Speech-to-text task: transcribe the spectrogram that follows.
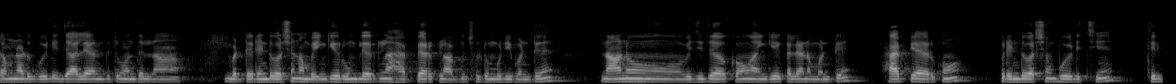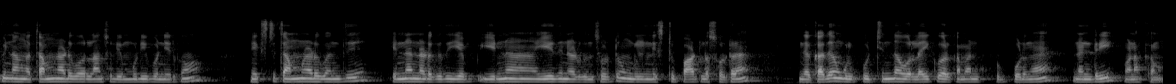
தமிழ்நாடுக்கு போயிட்டு ஜாலியாக இருந்துட்டு வந்துடலாம். பட் ரெண்டு வருஷம் நம்ம இங்கேயே ரூம்லேயே இருக்கலாம் ஹாப்பியாக இருக்கலாம் அப்படின்னு சொல்லிட்டு முடிவு பண்ணிட்டு நானும் விஜிதாக்காவும் அங்கேயே கல்யாணம் பண்ணிட்டு ஹாப்பியாக இருக்கோம். ரெண்டு வருஷம் போயிடுச்சு. திருப்பி நாங்கள் தமிழ்நாடு வரலான்னு சொல்லி முடிவு பண்ணியிருக்கோம். நெக்ஸ்ட்டு தமிழ்நாடுக்கு வந்து என்ன நடக்குது எப் என்ன ஏது நடக்குதுன்னு சொல்லிட்டு உங்களுக்கு நெக்ஸ்ட்டு பாட்டில் சொல்கிறேன் இந்த கதை உங்களுக்கு பிடிச்சிருந்தா ஒரு லைக் ஒரு கமெண்ட் போடுங்க. நன்றி வணக்கம்.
